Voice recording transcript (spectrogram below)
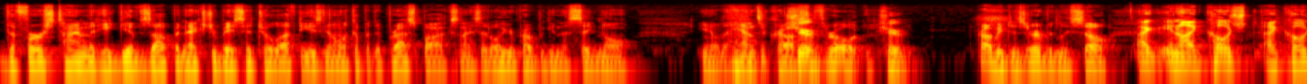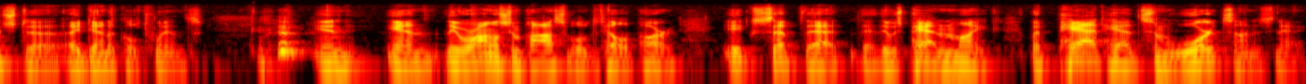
the first time that he gives up an extra base hit to a lefty, he's going to look up at the press box, and I said, "Oh, you're probably going to signal, you know, the hands across Sure. the throat." Sure. Probably deservedly so. I you know I coached I coached uh, identical twins, and and they were almost impossible to tell apart. except that, that there was Pat and Mike. But Pat had some warts on his neck,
